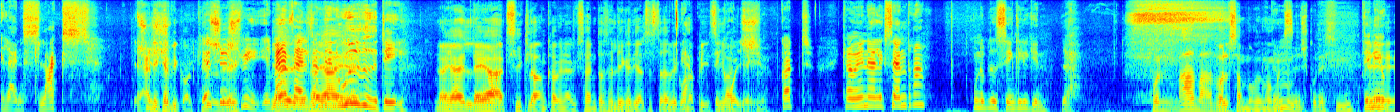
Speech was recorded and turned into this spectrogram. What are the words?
eller en slags... ja det kan vi godt kalde Det synes ikke? vi. I Ja, hvert fald som jeg, den øh, udvidede del. Når jeg lærer artikler om Grevin Alexander, så ligger de altså stadigvæk under BT det er godt. Royale. Godt. Grevinde Alexandra, hun er blevet single igen. Ja. På en meget, meget voldsom måde, må Det man må man sige. sgu da sige. Det er, øh,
